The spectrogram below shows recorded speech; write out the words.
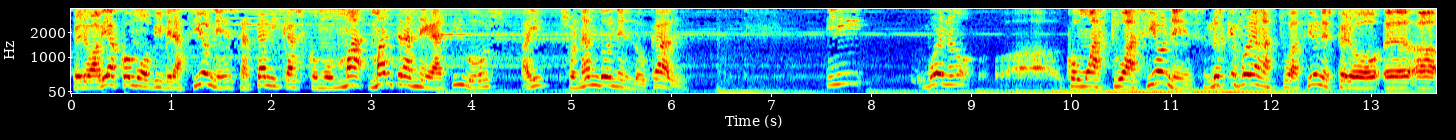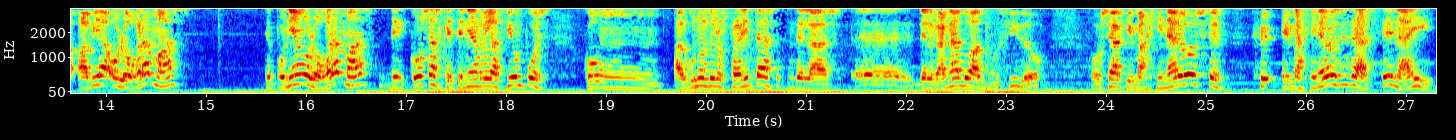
pero había como vibraciones satánicas, como mantras negativos ahí sonando en el local. Y bueno, como actuaciones, no es que fueran actuaciones, pero eh, había hologramas, te ponían hologramas de cosas que tenían relación pues con algunos de los planetas de las, eh, del ganado abducido. O sea que imaginaros, imaginaros esa escena ahí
